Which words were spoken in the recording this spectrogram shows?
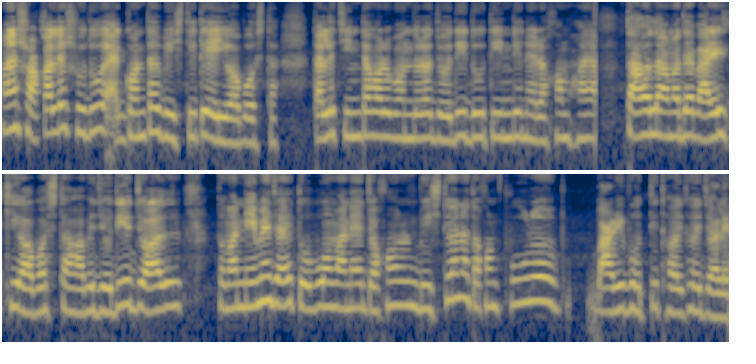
মানে সকালে শুধু এক ঘণ্টা বৃষ্টিতে এই অবস্থা। তাহলে চিন্তা করো বন্ধুরা, যদি দু তিন দিন এরকম হয় তাহলে আমাদের বাড়ির কি অবস্থা হবে? যদি জল তোমার নেমে যায়, তবুও মানে যখন বৃষ্টি হয় না, তখন পুরো বাড়ি ভর্তি থই থই জলে।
